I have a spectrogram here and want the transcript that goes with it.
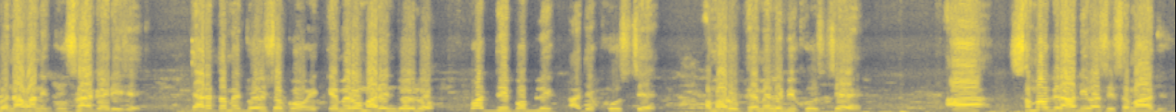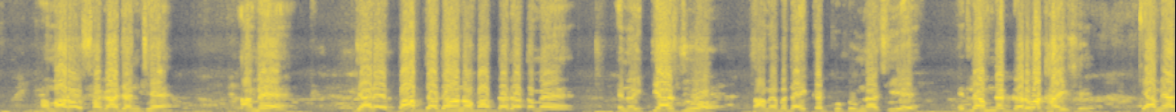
બનાવવાની ઘોષણા કરી છે, ત્યારે તમે જોઈ શકો, એક કેમેરો મારીને જોઈ લો, બધી પબ્લિક આજે ખુશ છે. અમારું ફેમિલી બી ખુશ છે. આ સમગ્ર આદિવાસી સમાજ અમારો સગાજન છે. અમે જ્યારે બાપ દાદાઓનો બાપ દાદા તમે એનો ઇતિહાસ જુઓ, તો અમે બધા એક જ કુટુંબના છીએ. એટલે અમને ગર્વ થાય છે કે અમે આ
